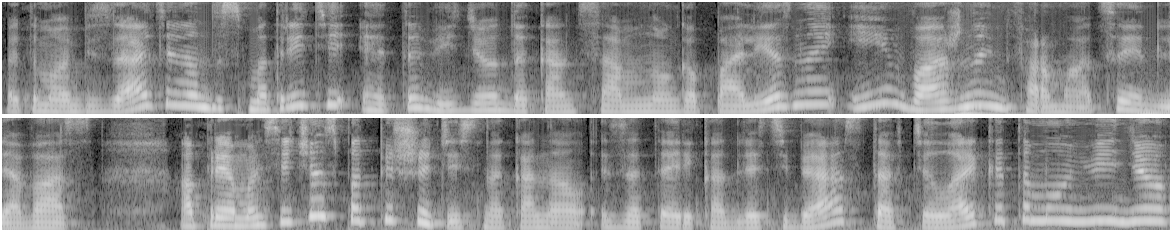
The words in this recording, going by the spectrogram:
Поэтому обязательно досмотрите это видео до конца. Много полезной и важной информации для вас. А прямо сейчас подпишитесь на канал Эзотерика для тебя, ставьте лайк этому видео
